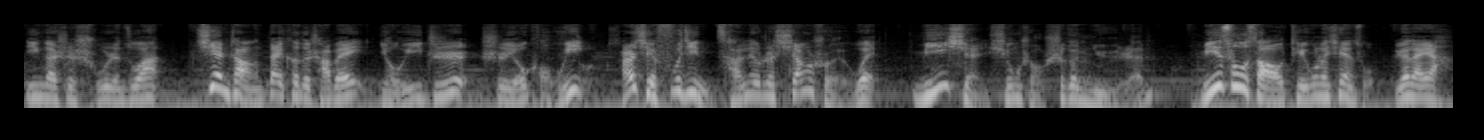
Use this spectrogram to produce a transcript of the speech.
应该是熟人作案。现场待客的茶杯有一只是有口红印，而且附近残留着香水味，明显凶手是个女人。民宿嫂提供了线索，原来呀，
